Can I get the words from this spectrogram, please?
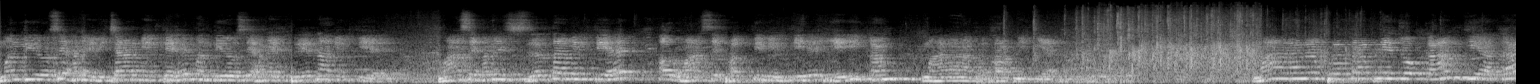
मंदिरों से हमें विचार मिलते हैं, मंदिरों से हमें प्रेरणा मिलती है। वहाँ से हमें श्रद्धा मिलती है और वहाँ से भक्ति मिलती है। यही काम महाराणा प्रताप ने किया था। महाराणा प्रताप ने जो काम किया था,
